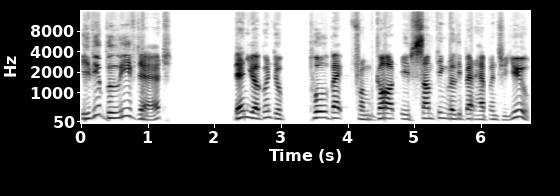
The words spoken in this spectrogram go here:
If you believe that, then you are going to pull back from God if something really bad happened to you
